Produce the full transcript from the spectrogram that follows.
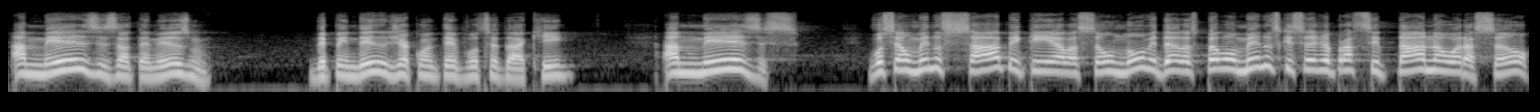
há meses até mesmo? dependendo de há quanto tempo você está aqui, há meses. Você ao menos sabe quem elas são, o nome delas, pelo menos que seja para citar na oração.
